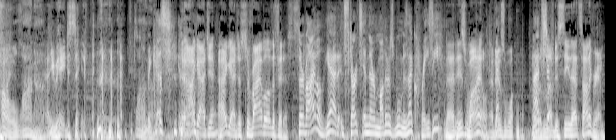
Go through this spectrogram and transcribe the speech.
Oh, Lana. You hate to say it. well, because you know, I got you. I got you. Survival of the fittest. survival. Yeah, it starts in their mother's womb. Isn't that crazy? That is wild. That is what. I would That's love to see that sonogram.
